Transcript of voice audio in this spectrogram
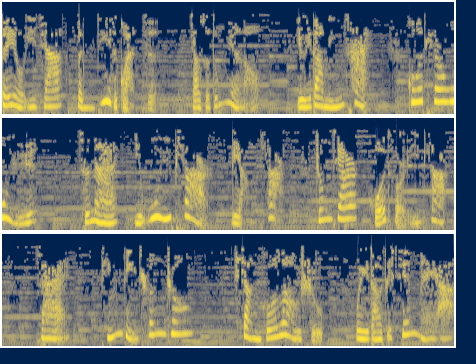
本有一家本地的馆子，叫做东岳楼，有一道名菜锅贴乌鱼，此乃以乌鱼片儿两片儿。中间火腿一片儿，在平底称中上锅烙熟，味道之鲜美啊，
